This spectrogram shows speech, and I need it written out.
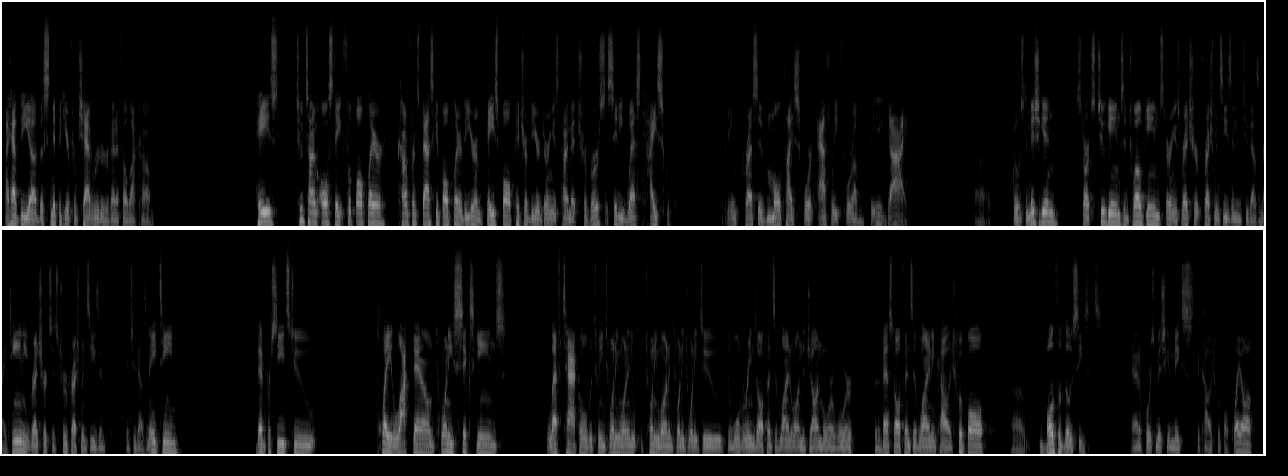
I have the uh, the snippet here from Chad Reuter of NFL.com. Hayes, two-time All-State football player, conference basketball player of the year, and baseball pitcher of the year during his time at Traverse City West High School. Very impressive multi-sport athlete for a big guy. Uh, goes to Michigan, starts two games in 12 games during his redshirt freshman season in 2019. He redshirts his true freshman season in 2018 then proceeds to play lockdown 26 games left tackle between 21 and 21 and 2022 the wolverines offensive line won. The Joe Moore award for the best offensive line in college football. Uh, both of those seasons. And of course michigan makes the college football playoff.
